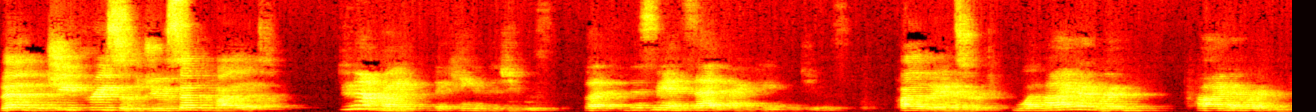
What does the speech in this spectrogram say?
Then the chief priests of the Jews said to Pilate, Do not write the king of the Jews, But this man said, I am king of the Jews. Pilate answered, What I have written, I have written.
